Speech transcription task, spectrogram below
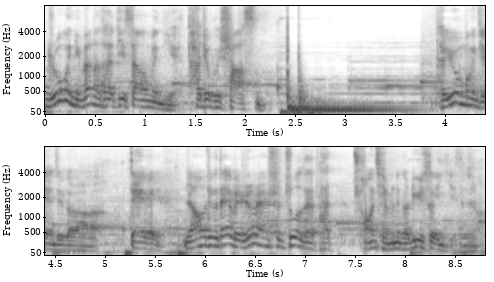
如果你问了他第三个问题，他就会杀死你。他又梦见这个。David，然后这个 David 仍然是坐在他床前面那个绿色椅子上，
